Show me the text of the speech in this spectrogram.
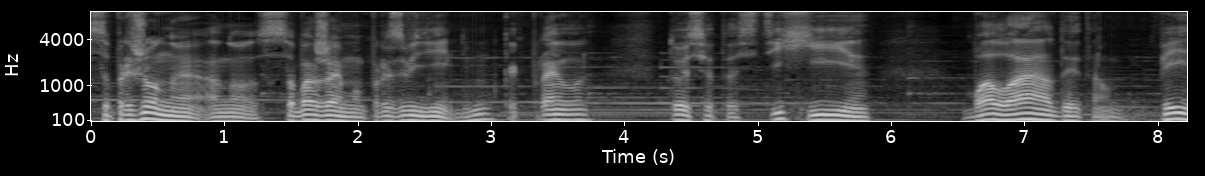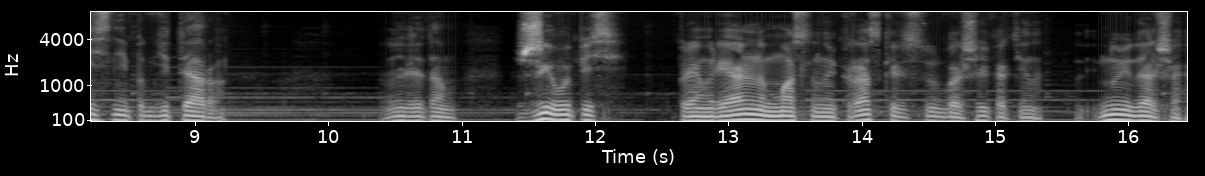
сопряженное оно с обожаемым произведением, как правило. То есть это стихи, баллады, там, песни под гитару. Или там живопись. Прям реально масляной краской рисуют большие картины. Ну и дальше.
